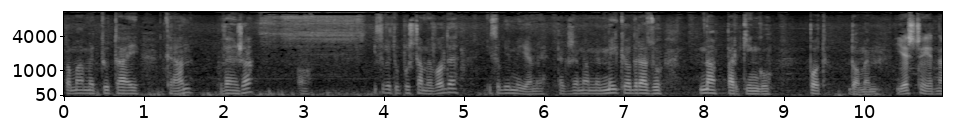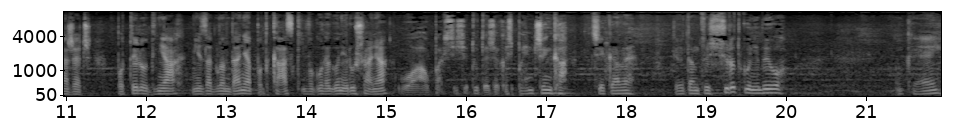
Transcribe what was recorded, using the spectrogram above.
to mamy tutaj kran, węża. O, i sobie tu puszczamy wodę i sobie myjemy. Także mamy myjkę od razu na parkingu pod domem. Jeszcze jedna rzecz. Po tylu dniach niezaglądania pod kask i w ogóle go nie ruszania. Wow, patrzcie się, tu też jakaś pajęczynka. Ciekawe, żeby tam coś w środku nie było. Okej.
